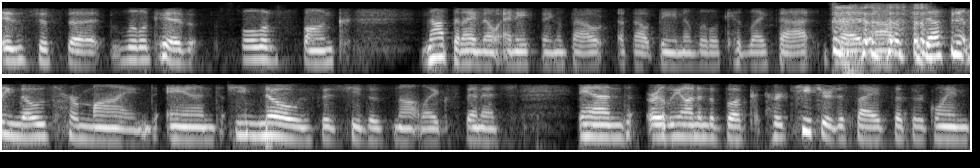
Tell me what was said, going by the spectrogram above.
is just a little kid full of spunk not that I know anything about about being a little kid like that, but uh, she definitely knows her mind, and she knows that she does not like spinach. And early on in the book, her teacher decides that they're going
